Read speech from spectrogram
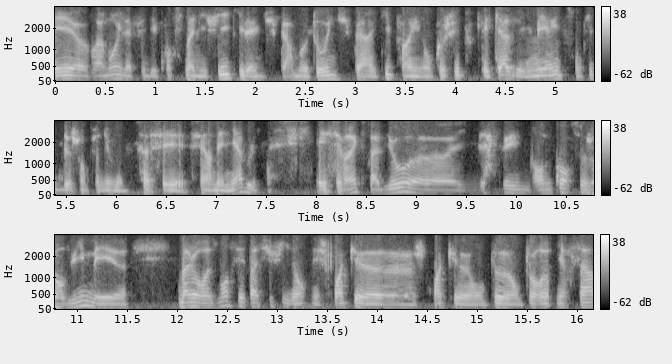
et vraiment il a fait des courses magnifiques. Il a une super moto, une super équipe. Enfin, ils ont coché toutes les cases et il mérite son titre de champion du monde. Ça c'est indéniable. Et c'est vrai que Fabio, il a fait une grande course aujourd'hui, mais malheureusement c'est pas suffisant. Et je crois que je crois qu'on peut on peut retenir ça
